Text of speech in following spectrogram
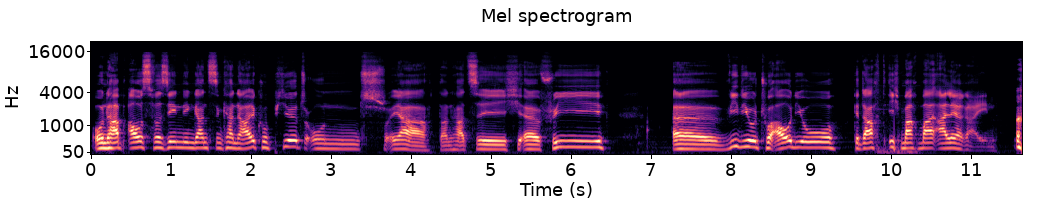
und hab aus Versehen den ganzen Kanal kopiert und ja, dann hat sich äh, Free äh, Video to Audio gedacht, ich mach mal alle rein.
